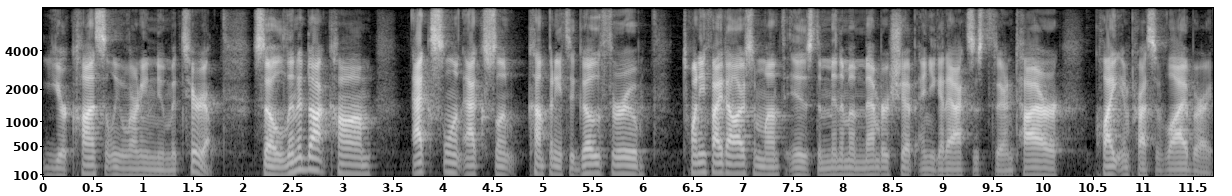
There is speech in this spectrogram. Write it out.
you're constantly learning new material. So, lynda.com, excellent, excellent company to go through. $25 a month is the minimum membership, and you get access to their entire, quite impressive library.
